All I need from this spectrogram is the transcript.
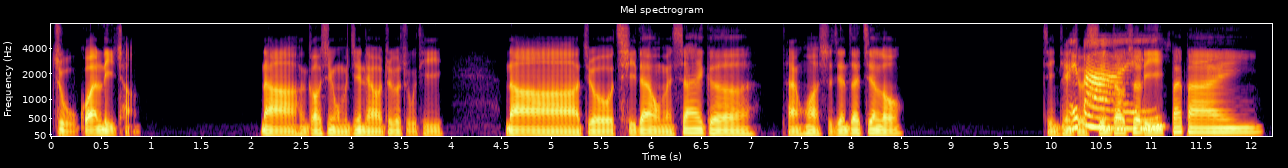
主观立场。那很高兴我们今天聊这个主题，那就期待我们下一个谈话时间再见喽。今天就先到这里，拜拜。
